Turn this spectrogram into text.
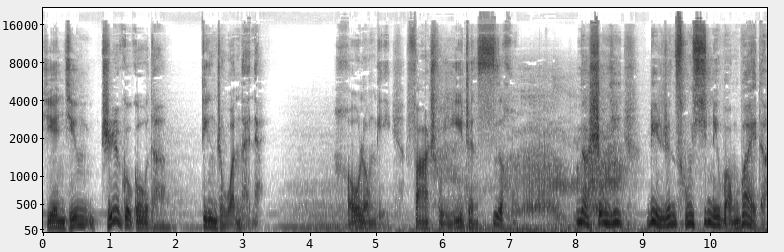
眼睛直勾勾的盯着我奶奶，喉咙里发出一阵嘶吼，那声音令人从心里往外的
